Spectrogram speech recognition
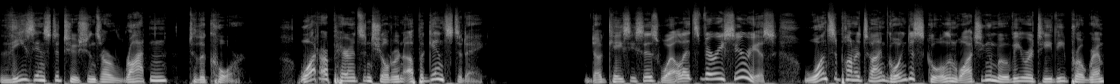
these institutions are rotten to the core. What are parents and children up against today? Doug Casey says, well, it's very serious. Once upon a time, going to school and watching a movie or a TV program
